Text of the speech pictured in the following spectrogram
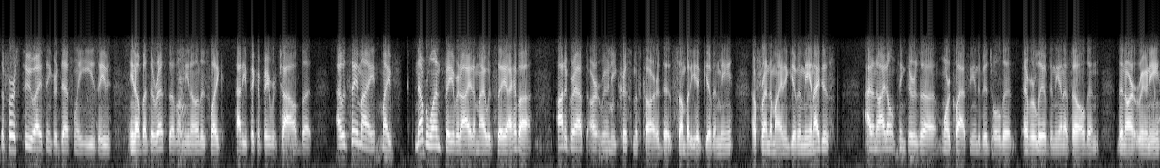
the first two I think are definitely easy, you know, but the rest of them, you know, there's like how do you pick a favorite child? But I would say my my number one favorite item, I would say I have a autographed Art Rooney Christmas card that somebody had given me, a friend of mine had given me, and I just I don't know, I don't think there's a more classy individual that ever lived in the NFL than than Art Rooney.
